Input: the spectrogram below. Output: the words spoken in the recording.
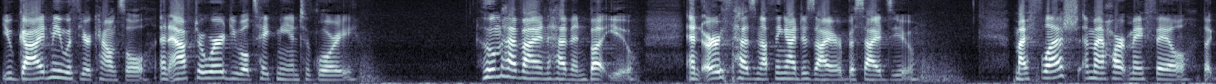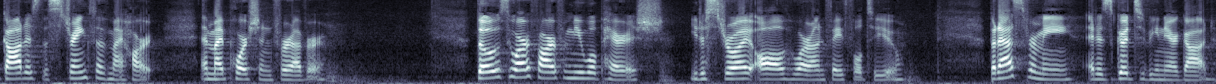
You guide me with your counsel, and afterward you will take me into glory. Whom have I in heaven but you? And earth has nothing I desire besides you. My flesh and my heart may fail, but God is the strength of my heart and my portion forever. Those who are far from you will perish. You destroy all who are unfaithful to you. But as for me, it is good to be near God.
